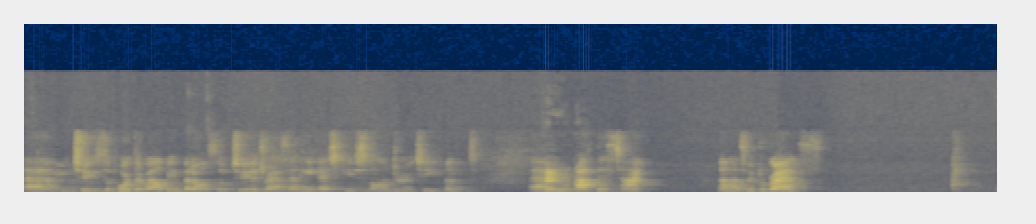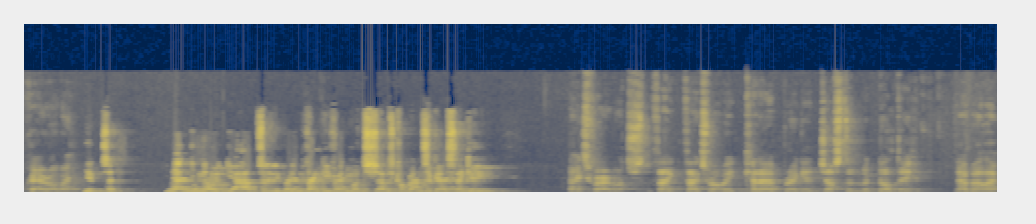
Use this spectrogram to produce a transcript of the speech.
um, to support their wellbeing, but also to address any educational underachievement um, okay, at this time and as we progress. Okay, Robbie? Yep, so, yeah, you know, yeah, absolutely brilliant. Thank you very much. That was comprehensive, guys. Thank you. Thanks very much. Thank, thanks, Robbie. Can I bring in Justin McNulty, MLA?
